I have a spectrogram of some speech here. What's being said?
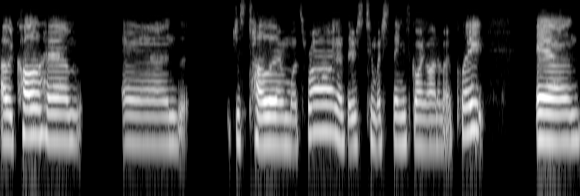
I would call him. and just tell him what's wrong if there's too much things going on in my plate and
